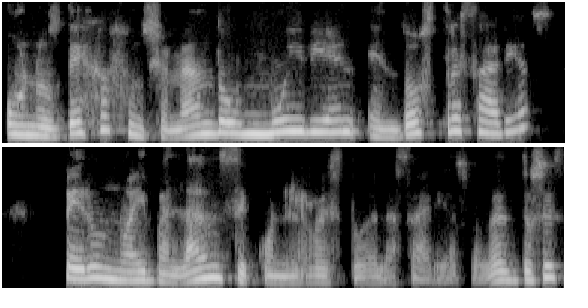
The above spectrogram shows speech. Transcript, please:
O nos deja funcionando muy bien en dos, tres áreas, pero no hay balance con el resto de las áreas, ¿verdad? Entonces,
